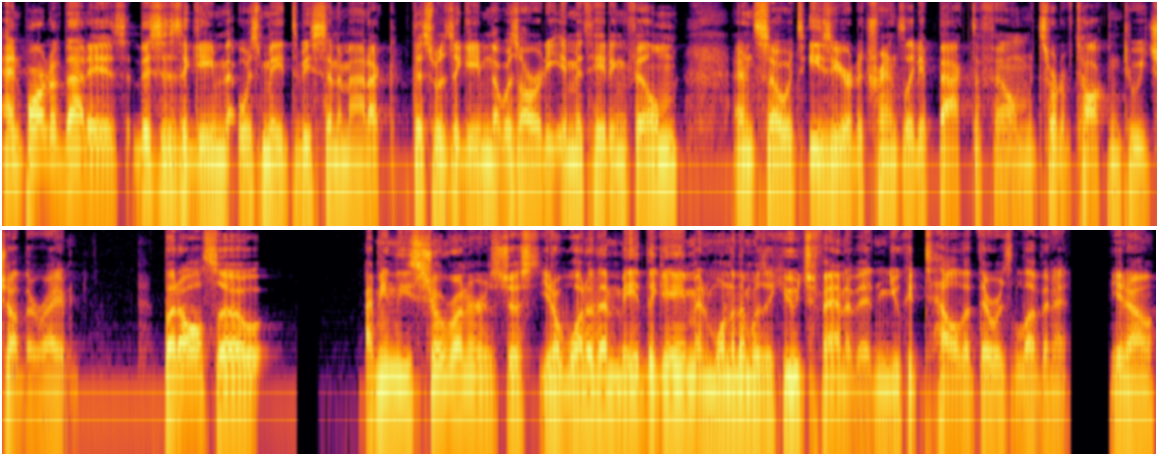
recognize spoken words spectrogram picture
And part of that is this is a game that was made to be cinematic. This was a game that was already imitating film. And so it's easier to translate it back to film. It's sort of talking to each other, right? But also, I mean, these showrunners just, you know, one of them made the game and one of them was a huge fan of it. And you could tell that there was love in it. You know,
